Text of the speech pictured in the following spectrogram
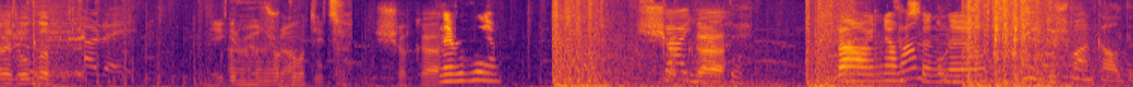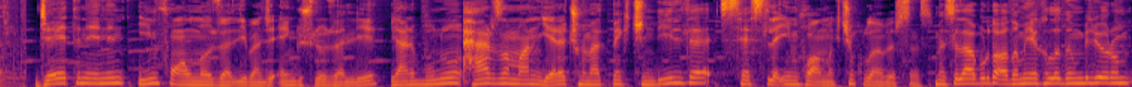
Evet oldu. Niye girmiyoruz şu an? Şaka. Ne bileyim. Şaka. Ben oynuyorum Tam seninle ya. Bir düşman kaldı. C yeteneğinin info alma özelliği bence en güçlü özelliği. Yani bunu her zaman yere çömeltmek için değil de sesle info almak için kullanabilirsiniz. Mesela burada adamı yakaladığımı biliyorum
